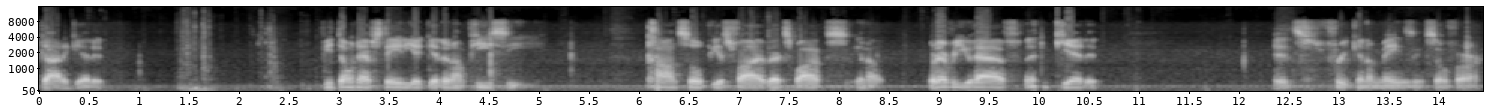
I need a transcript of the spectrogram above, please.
Gotta get it. If you don't have Stadia, get it on PC, console, PS5, Xbox, you know, whatever you have, get it. It's freaking amazing so far.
